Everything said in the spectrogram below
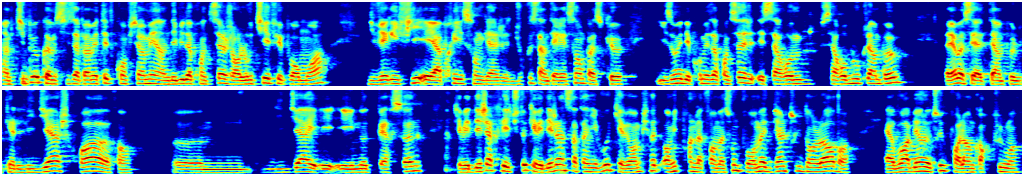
un petit peu comme si ça permettait de confirmer un début d'apprentissage, genre l'outil est fait pour moi, ils vérifient et après ils s'engagent. Du coup, c'est intéressant parce que ils ont eu des premiers apprentissages et ça, re, ça reboucle un peu. D'ailleurs, bah, c'était un peu le cas de Lydia, je crois. Enfin, euh, Lydia et, une autre personne qui avait déjà pris les tutos, qui avait déjà un certain niveau, qui avait envie de prendre la formation pour remettre bien le truc dans l'ordre et avoir bien le truc pour aller encore plus loin.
